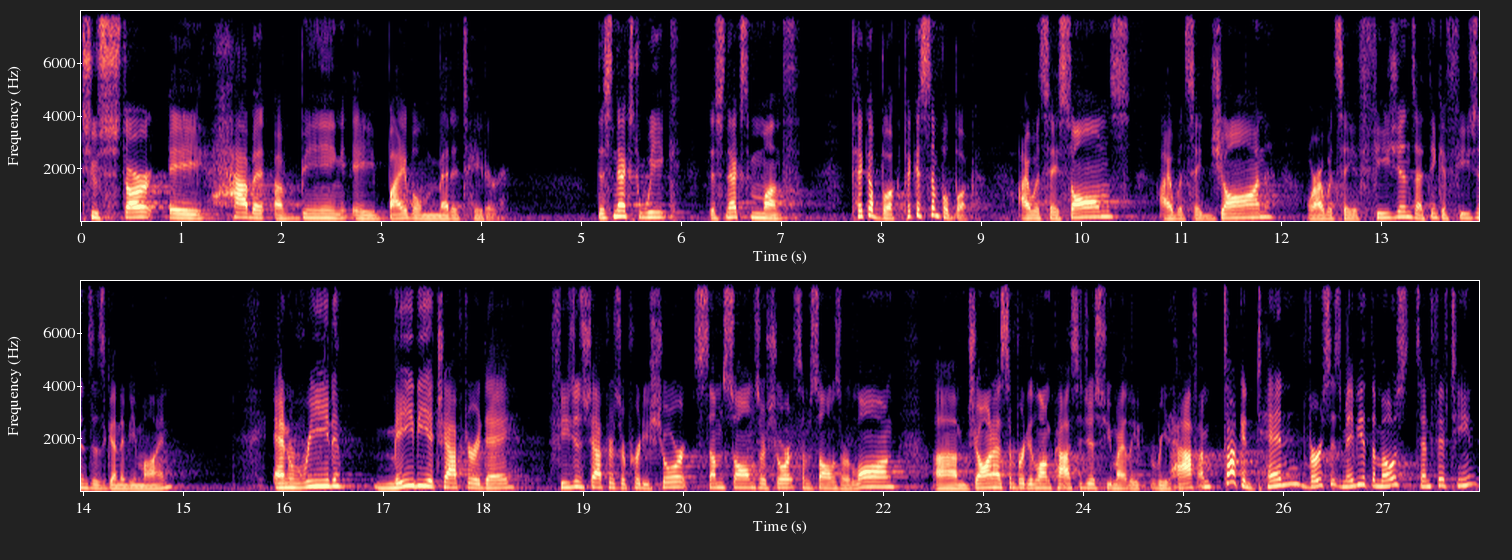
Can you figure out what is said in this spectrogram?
to start a habit of being a Bible meditator. This next week, this next month, pick a book, pick a simple book. I would say Psalms, I would say John, or I would say Ephesians. I think Ephesians is going to be mine. And read maybe a chapter a day. Ephesians chapters are pretty short. Some Psalms are short, some Psalms are long. Um, John has some pretty long passages, so you might read half. I'm talking 10 verses, maybe at the most, 10, 15.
